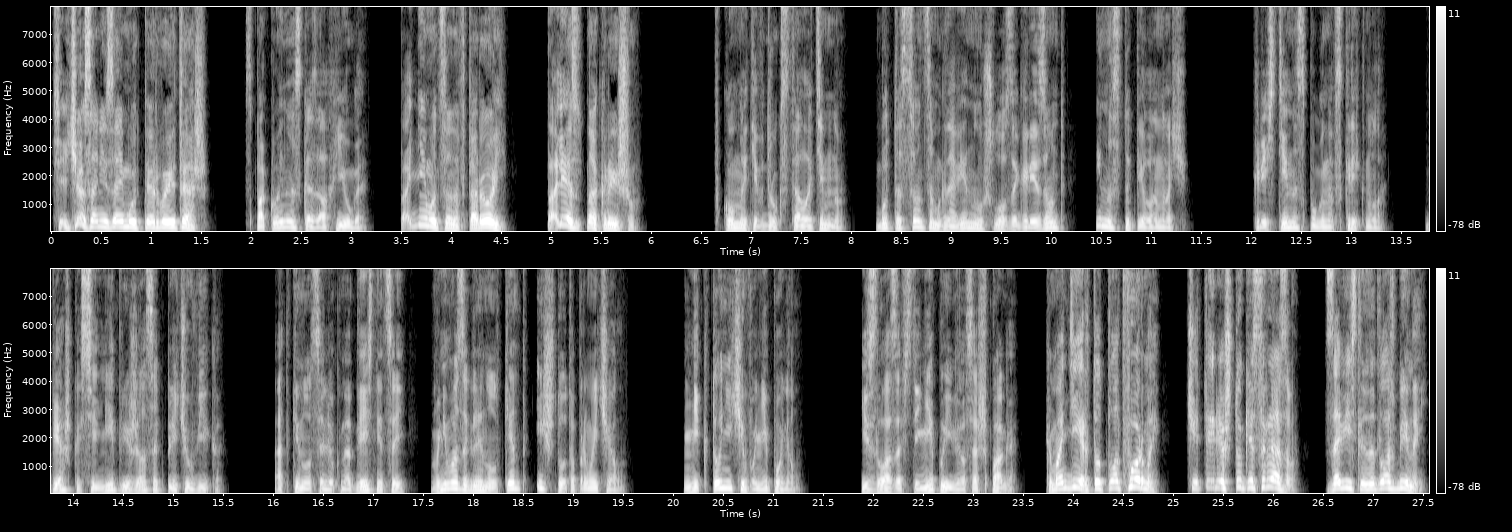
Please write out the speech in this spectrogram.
«Сейчас они займут первый этаж», — спокойно сказал Хьюго. «Поднимутся на второй, полезут на крышу. В комнате вдруг стало темно, будто солнце мгновенно ушло за горизонт, и наступила ночь. Кристина испуганно вскрикнула. Бяшка сильнее прижался к плечу Вика. Откинулся люк над лестницей, в него заглянул Кент и что-то промычал. Никто ничего не понял. Из лаза в стене появился шпага. «Командир, тут платформы! Четыре штуки сразу! Зависли над ложбиной!»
